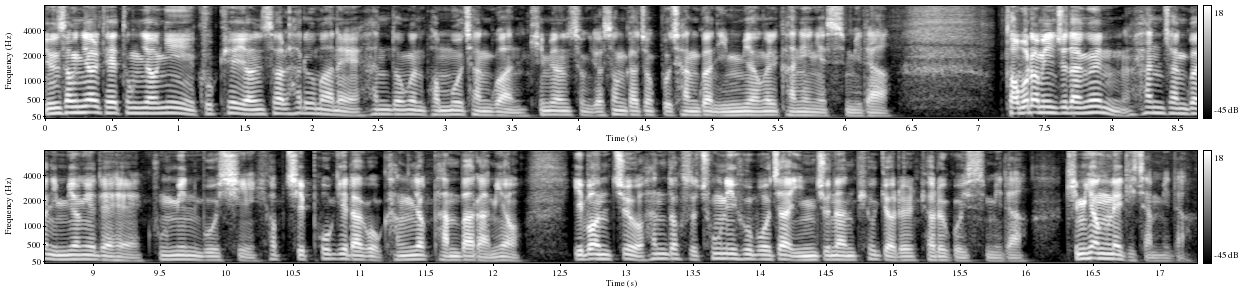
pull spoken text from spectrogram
윤석열 대통령이 국회 연설 하루 만에 한동훈 법무장관, 김현숙 여성가족부 장관 임명을 강행했습니다. 더불어민주당은 한 장관 임명에 대해 국민 무시, 협치 포기라고 강력 반발하며 이번 주 한덕수 총리 후보자 인준안 표결을 벼르고 있습니다. 김형래 기자입니다.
